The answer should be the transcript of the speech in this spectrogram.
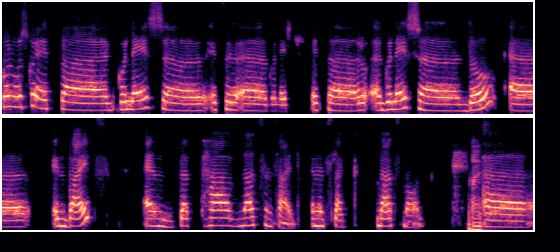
Kolvoshkur, it's a goulash. Uh, it's a uh, goulash. It's a, a goulash uh, dough uh, in bites, and that have nuts inside, and it's like that small. Nice. Uh,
